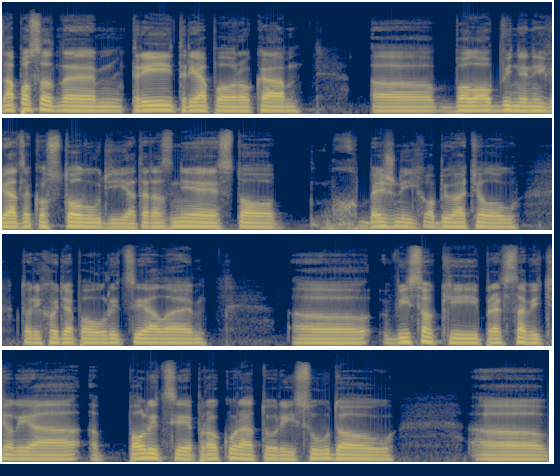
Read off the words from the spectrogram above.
Za posledné 3-3,5 roka uh, bolo obvinených viac ako 100 ľudí a teraz nie je 100 bežných obyvateľov ktorí chodia po ulici, ale uh, vysokí predstavitelia policie, prokuratúry, súdov, uh,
